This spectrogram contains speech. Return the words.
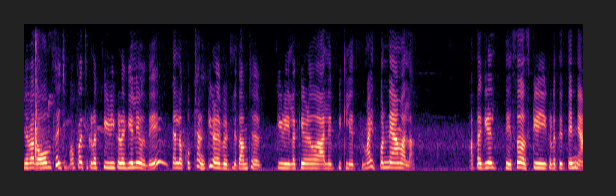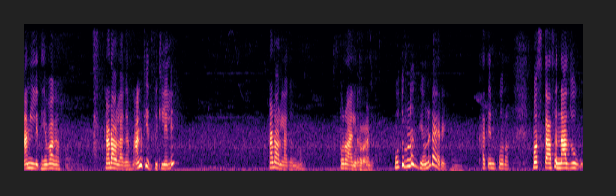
हे बघा ओमसाईचे पप्पा तिकडं केळीकडे गेले होते. त्यांना खूप छान केळं भेटलेत. आमच्या केळीला केळं आले पिकलेत. माहीत पण नाही आम्हाला. आता गेल ते सहज केळीकडे ते त्यांनी आणलेत. हे बघा काढावं लागेल आणखीत पिकलेले. काढावं लागेल मग. पोरं आलं. उतरूनच घेऊ ना डायरेक्ट. खाते ना पोरं. मस्त असं नाजूक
